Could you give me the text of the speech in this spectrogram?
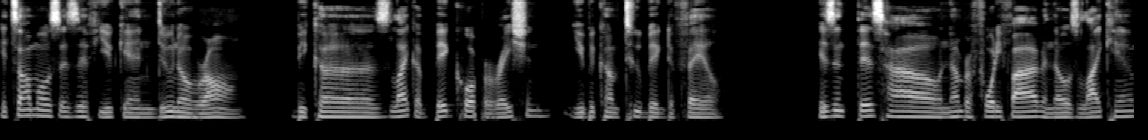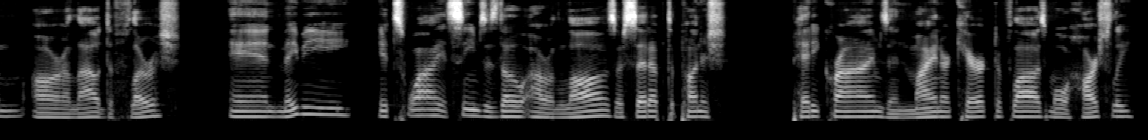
it's almost as if you can do no wrong because like a big corporation, you become too big to fail. Isn't this how number 45 and those like him are allowed to flourish? And maybe it's why it seems as though our laws are set up to punish petty crimes and minor character flaws more harshly.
